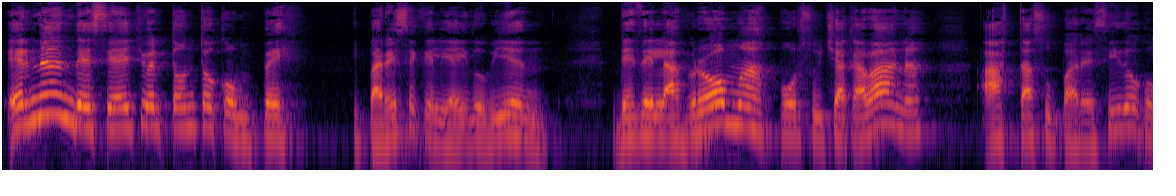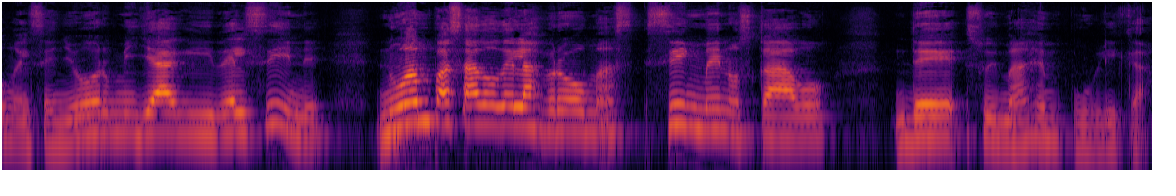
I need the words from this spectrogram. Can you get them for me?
Hernández se ha hecho el tonto con P y parece que le ha ido bien, desde las bromas por su chacabana hasta su parecido con el señor Miyagi del cine, no han pasado de las bromas sin menoscabo de su imagen pública.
